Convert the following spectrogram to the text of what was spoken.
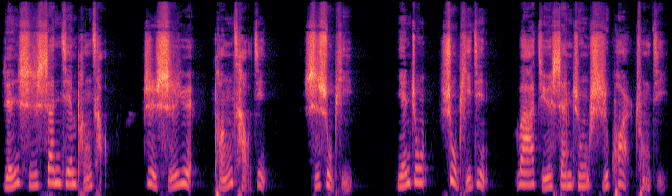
人食山间蓬草。至十月，蓬草尽，食树皮。年中树皮尽，挖掘山中石块充饥。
